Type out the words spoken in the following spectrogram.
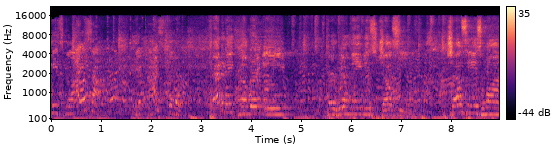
Miss Liza De Castro. Candidate number eight, her real name is Chelsea. Chelsea is one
